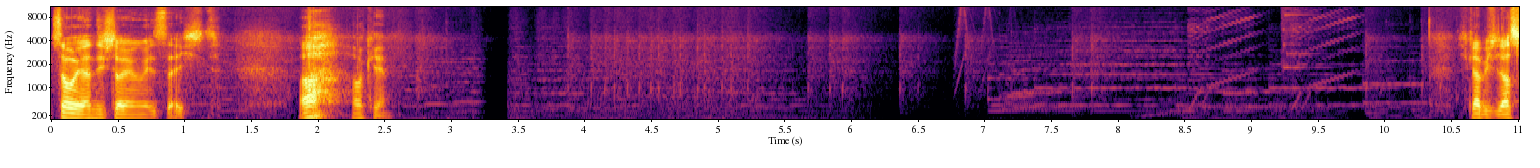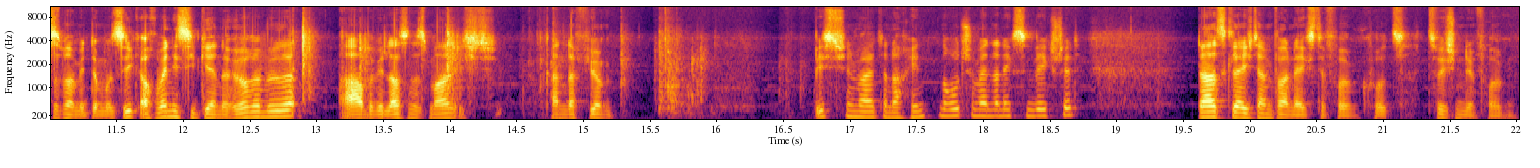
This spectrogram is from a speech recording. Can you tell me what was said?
Sorry, an die Steuerung ist echt... Ah, okay. Ich glaube, ich lasse es mal mit der Musik, auch wenn ich sie gerne hören würde. Aber wir lassen es mal. Ich kann dafür ein bisschen weiter nach hinten rutschen, wenn da nichts im Weg steht. Das gleich dann paar nächste Folgen kurz, zwischen den Folgen.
